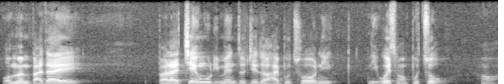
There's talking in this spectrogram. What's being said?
我们摆在。”摆在建物里面都觉得还不错，你你为什么不做？哦，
